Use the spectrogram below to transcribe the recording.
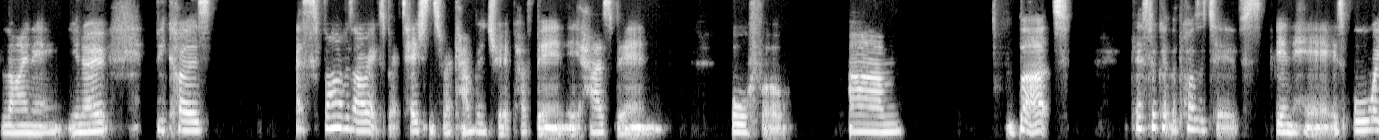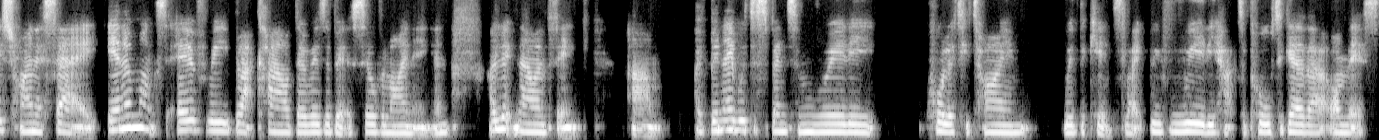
lining you know because as far as our expectations for a camping trip have been, it has been awful. Um, but let's look at the positives in here. Is always trying to say, in amongst every black cloud, there is a bit of silver lining. And I look now and think, um, I've been able to spend some really quality time with the kids. Like we've really had to pull together on this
